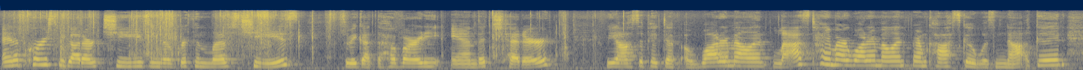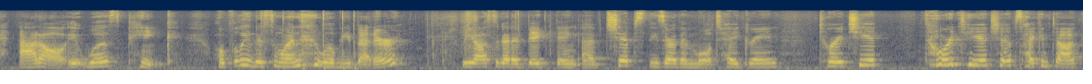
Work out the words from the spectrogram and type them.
And of course, we got our cheese. You know, Griffin loves cheese. So we got the Havarti and the cheddar. We also picked up a watermelon. Last time our watermelon from Costco was not good at all. It was pink. Hopefully this one will be better. We also got a big thing of chips. These are the multi-grain tortilla, tortilla chips, I can talk.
